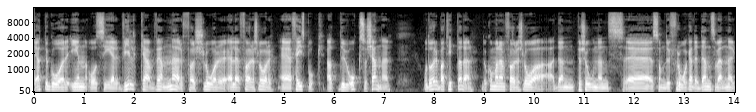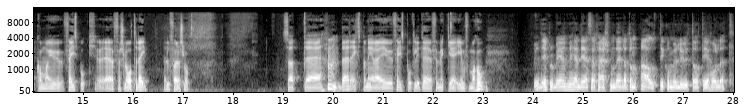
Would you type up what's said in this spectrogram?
det är att du går in och ser vilka vänner föreslår, eller föreslår eh, Facebook att du också känner. Och då är det bara att titta där. Då kommer den föreslå den personens eh, som du frågade, dens vänner kommer ju Facebook eh, förslå till dig. Eller föreslå. Så att eh, där exponerar ju Facebook lite för mycket information. Det är problemet med deras affärsmodell, att de alltid kommer luta åt det hållet.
